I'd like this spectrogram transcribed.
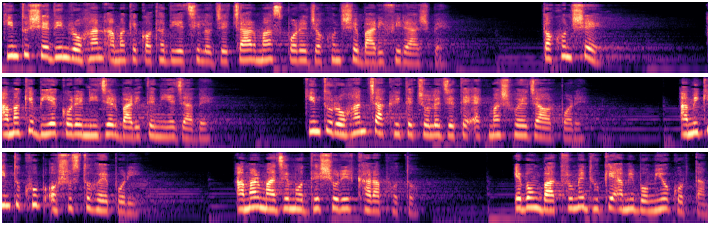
কিন্তু সেদিন রোহান আমাকে কথা দিয়েছিল যে চার মাস পরে যখন সে বাড়ি ফিরে আসবে, তখন সে আমাকে বিয়ে করে নিজের বাড়িতে নিয়ে যাবে। কিন্তু রোহান চাকরিতে চলে যেতে এক মাস হয়ে যাওয়ার পরে, আমি কিন্তু খুব অসুস্থ হয়ে পড়ি। আমার মাঝে মধ্যে শরীর খারাপ হতো, এবং বাথরুমে ঢুকে আমি বমিও করতাম।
